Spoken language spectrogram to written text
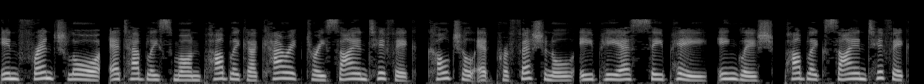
In French law, établissement public à caractère scientifique, culturel et professionnel EPSCP, English, public scientific,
